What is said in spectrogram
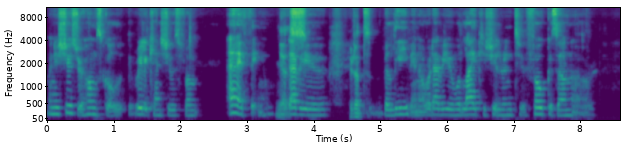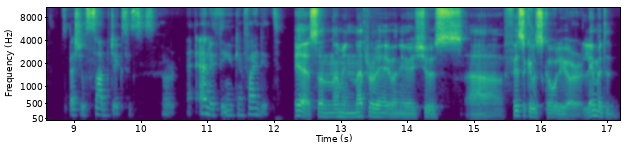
When you choose your homeschool, you really can choose from anything, whatever you You don't believe in or whatever you would like your children to focus on or special subjects or anything you can find it. Yes, and I mean naturally, when you choose a physical school, you're limited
